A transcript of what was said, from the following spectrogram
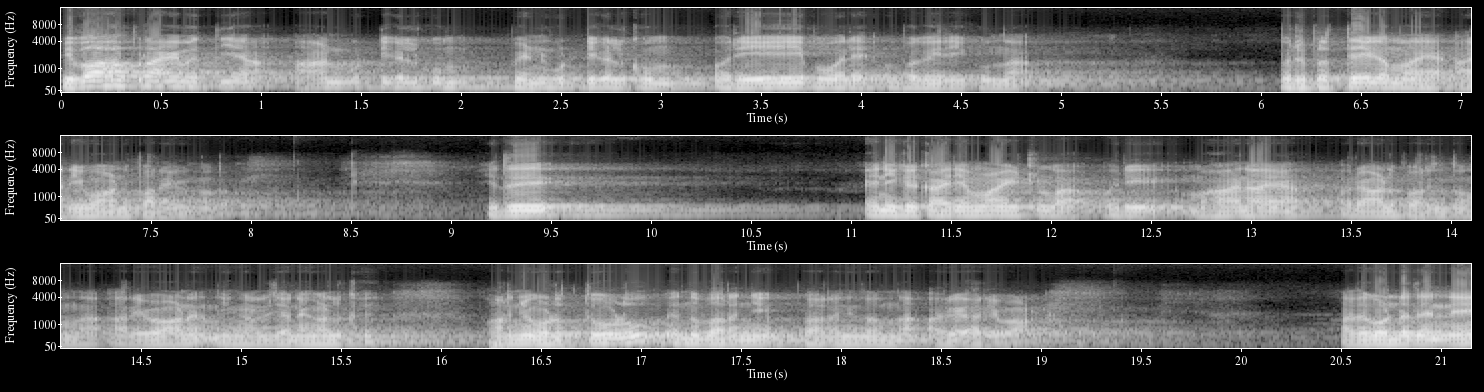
വിവാഹപ്രായമെത്തിയ ആൺകുട്ടികൾക്കും പെൺകുട്ടികൾക്കും ഒരേപോലെ ഉപകരിക്കുന്ന ഒരു പ്രത്യേകമായ അറിവാണ് പറയുന്നത് ഇത് എനിക്ക് കാര്യമായിട്ടുള്ള ഒരു മഹാനായ ഒരാൾ പറഞ്ഞു തന്ന അറിവാണ്. നിങ്ങൾ ജനങ്ങൾക്ക് പറഞ്ഞു കൊടുത്തോളൂ എന്ന് പറഞ്ഞ് പറഞ്ഞു തന്ന ഒരു അറിവാണ്. അതുകൊണ്ട് തന്നെ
